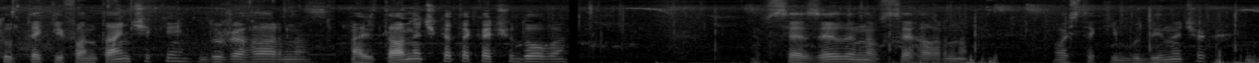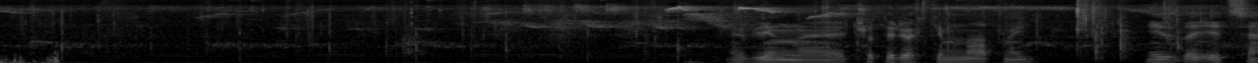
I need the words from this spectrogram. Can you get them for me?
Тут такі фонтанчики дуже гарно. Альтаночка така чудова все зелено, все гарно. Ось такий будиночок. Він е, чотирьохкімнатний і, здається,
